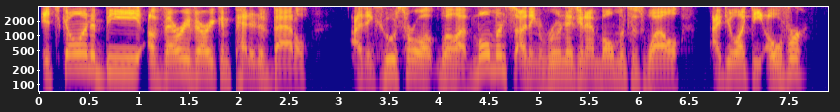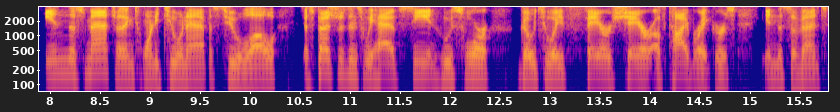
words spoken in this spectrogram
it's going to be a very, very competitive battle. I think Husler will have moments. I think Rune is going to have moments as well. I do like the over in this match. I think 22 and a half is too low, especially since we have seen Husler go to a fair share of tiebreakers in this event.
